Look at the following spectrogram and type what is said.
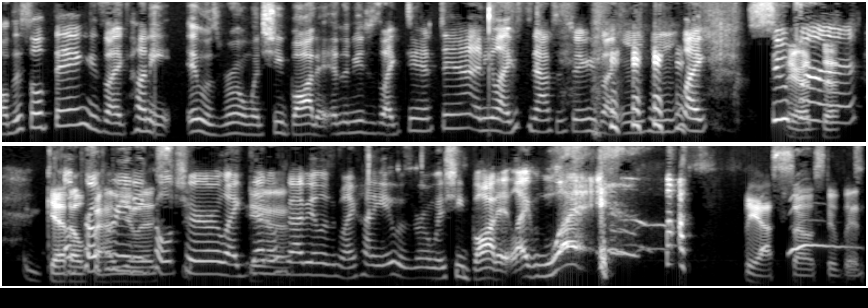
oh, this old thing? He's like, honey, it was ruined when she bought it. And the music's like, dun, dun, and he like snaps his finger. He's like, mm-hmm. like super Ghetto appropriating fabulous. culture, like ghetto Yeah. fabulous. Like, honey, it was ruined when she bought it. Like, what? Yeah, so stupid.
